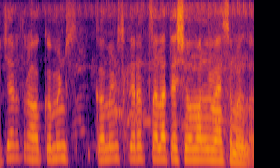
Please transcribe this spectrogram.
विचारत राहा कमेंट्स कमेंट्स करत चला त्याशिवाय मला नाही समजणार.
